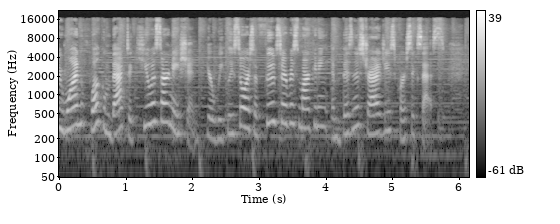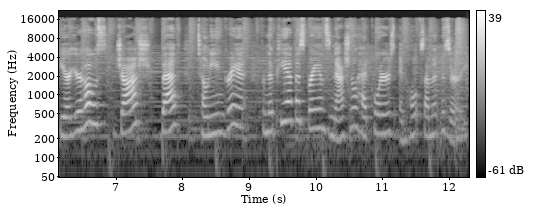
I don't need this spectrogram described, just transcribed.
everyone. Welcome back to QSR Nation, your weekly source of food service marketing and business strategies for success. Here are your hosts, Josh, Beth, Tony, and Grant from the PFS Brands National Headquarters in Holts Summit, Missouri.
